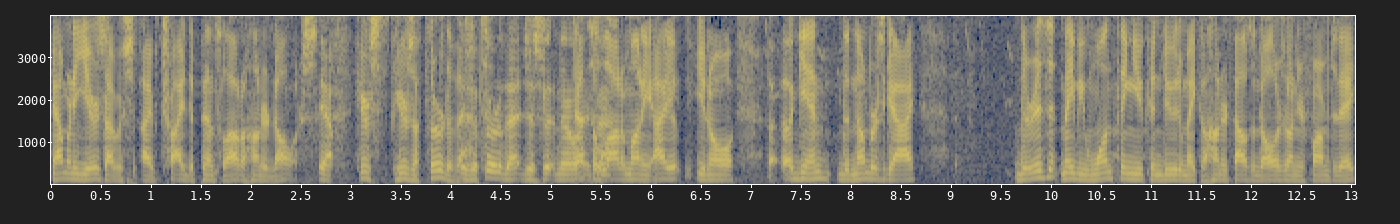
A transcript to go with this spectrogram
know how many years I was I've tried to pencil out $100. Yeah. Here's here's a third of that. There's a third of that just sitting there. That's a lot of money. I, you know, again, the numbers guy. There isn't maybe one thing you can do to make $100,000 on your farm today,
